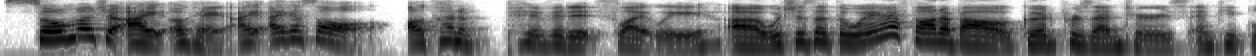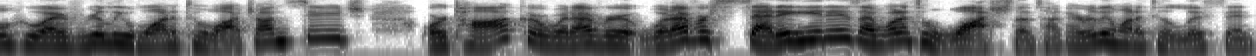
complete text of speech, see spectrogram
so much I okay, I, I guess I'll I'll kind of pivot it slightly, uh, which is that the way I thought about good presenters and people who I've really wanted to watch on stage or talk or whatever whatever setting it is, I wanted to watch them talk. I really wanted to listen.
